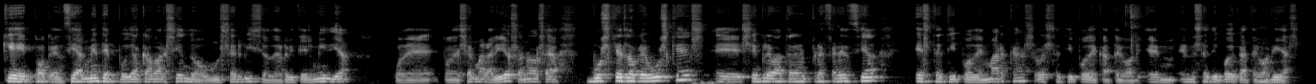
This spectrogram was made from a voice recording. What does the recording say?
que potencialmente puede acabar siendo un servicio de retail media puede, ser maravilloso, ¿no? O sea, busques lo que busques, eh, siempre va a tener preferencia este tipo de marcas o este tipo de categorías, en, este tipo de categorías.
